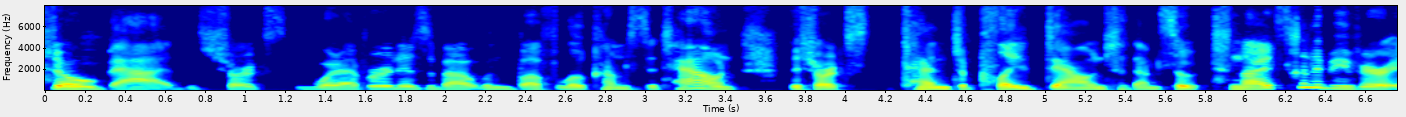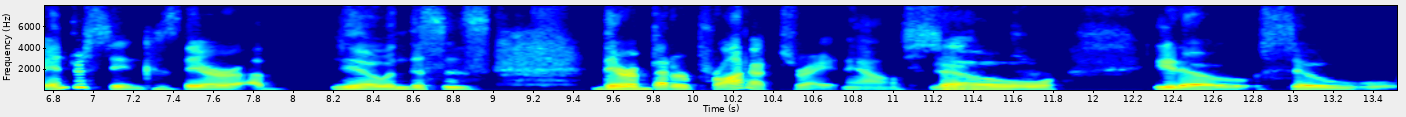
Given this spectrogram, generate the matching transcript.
so bad. The Sharks, whatever it is about when Buffalo comes to town, the Sharks tend to play down to them. So tonight's going to be very interesting because they're a, you know, and this is, they're a better product right now. So. Yeah you know so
